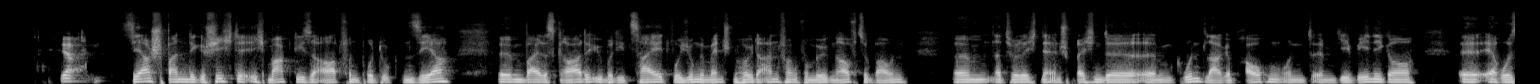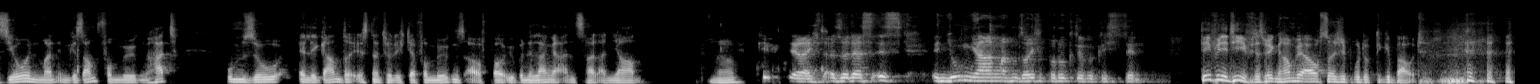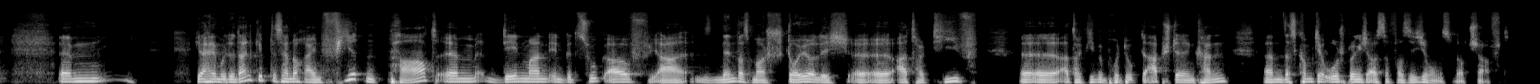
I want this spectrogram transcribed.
Ja. Sehr spannende Geschichte. Ich mag diese Art von Produkten sehr, ähm, weil es gerade über die Zeit, wo junge Menschen heute anfangen, Vermögen aufzubauen, ähm, natürlich eine entsprechende ähm, Grundlage brauchen. Und ähm, je weniger äh, Erosion man im Gesamtvermögen hat, umso eleganter ist natürlich der Vermögensaufbau über eine lange Anzahl an Jahren. Ja. Gebe dir recht. Also das ist, in jungen Jahren machen solche Produkte wirklich Sinn. Definitiv, deswegen haben wir auch solche Produkte gebaut. ähm, Ja, Helmut, und dann gibt es ja noch einen vierten Part, ähm, den man in Bezug auf, ja, nennen wir es mal steuerlich äh, äh attraktiv, äh, äh, attraktive Produkte abstellen kann. Ähm, das kommt ja ursprünglich aus der Versicherungswirtschaft.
